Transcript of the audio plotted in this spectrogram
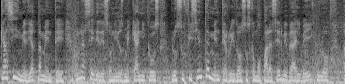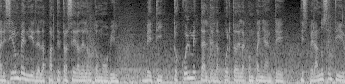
Casi inmediatamente, una serie de sonidos mecánicos, lo suficientemente ruidosos como para hacer vibrar el vehículo, parecieron venir de la parte trasera del automóvil. Betty tocó el metal de la puerta del acompañante, esperando sentir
